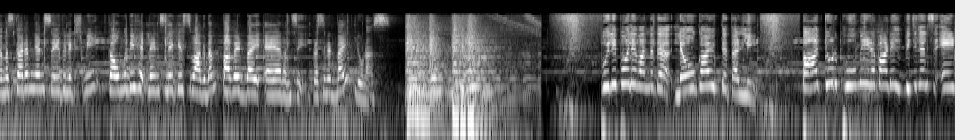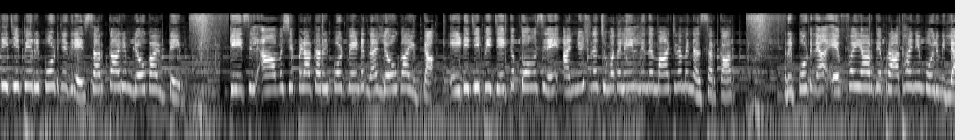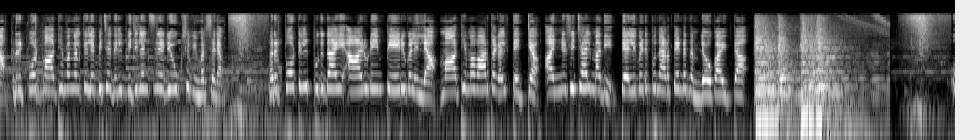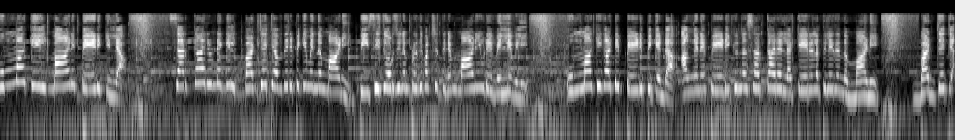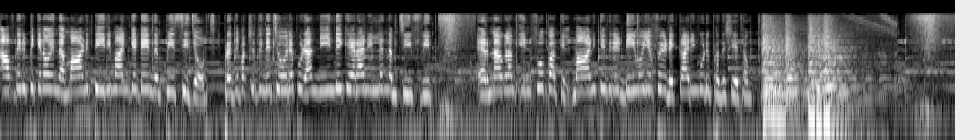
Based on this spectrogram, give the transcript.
നമസ്കാരം ഞാൻ സേതുലക്ഷ്മി കൗമുദി ഹെഡ്ലൈൻസിലേക്ക് സ്വാഗതം. Powered by A R M C presented by Lunas. പുലി പോലെ വന്നത് ലോകായുക്ത തള്ളി. പാറ്റൂർ ഭൂമി ഇടപാടിൽ vigilance A D G P റിപ്പോർട്ടിനെതിരെ സർക്കാരും ലോകായുക്തയും. കേസിൽ ആവശ്യപ്പെടാത്ത റിപ്പോർട്ട് വേണ്ടെന്ന് Lokayukta. A D G P Jacob തോമസിനെ അന്വേഷണ ചുമതലയിൽ നിന്ന് മാറ്റണമെന്ന് സർക്കാർ. റിപ്പോർട്ടിന് എഫ്ഐആറിന്റെ പ്രാധാന്യം പോലുമില്ല. റിപ്പോർട്ട് മാധ്യമങ്ങൾക്ക് ലഭിച്ചതിൽ വിജിലൻസിന് രൂക്ഷ വിമർശനം. റിപ്പോർട്ടിൽ പുതുതായി ആരുടെയും പേരുകളില്ല. മാധ്യമ വാർത്തകൾ തെറ്റ്. അന്വേഷിച്ചാൽ മതി. തെളിവെടുപ്പ് നടത്തേണ്ടെന്നും ലോകായുക്ത. ഉമ്മാക്കിയിൽ മാണി പേടിക്കില്ല. സർക്കാരുണ്ടെങ്കിൽ ബഡ്ജറ്റ് അവതരിപ്പിക്കുമെന്നും മാണി. പി സി ജോർജിനും പ്രതിപക്ഷത്തിനും മാണിയുടെ വെല്ലുവിളി. ഉമ്മാക്കി കാട്ടി പേടിപ്പിക്കണ്ട. അങ്ങനെ പേടിക്കുന്ന സർക്കാരല്ല കേരളത്തിലേതെന്ന് മാണി. ബഡ്ജറ്റ് അവതരിപ്പിക്കണോ എന്ന് മാണി തീരുമാനിക്കട്ടെ എന്ന് പി സി ജോർജ്. പ്രതിപക്ഷത്തിന്റെ ചോരപ്പുഴ നീന്തി കയറാനില്ലെന്നും ചീഫ് വിപ്പ്. എറണാകുളം ഇൻഫോ പാക്കിൽ മാണിക്കെതിരെ ഡിവൈഎഫ്ഐയുടെ കരിങ്കൂടി പ്രതിഷേധം.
